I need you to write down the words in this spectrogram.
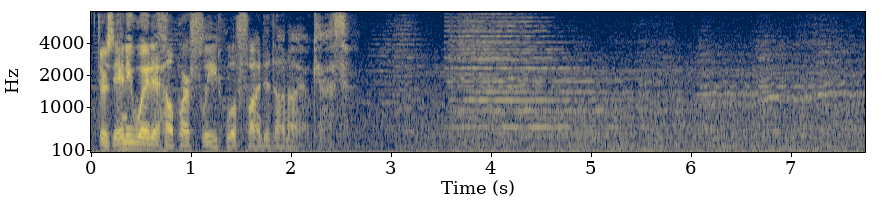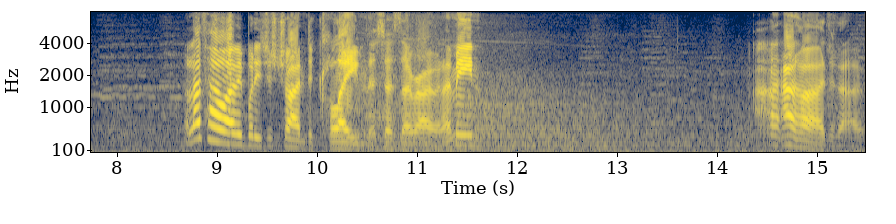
If there's any way to help our fleet, we'll find it on Iokath. I love how everybody's just trying to claim this as their own. I mean, I, I, I don't know.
